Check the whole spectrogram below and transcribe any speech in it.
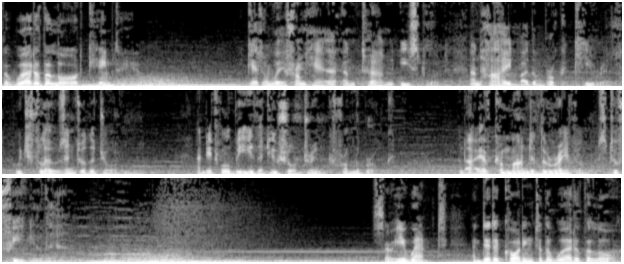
the word of the Lord came to him. Get away from here and turn eastward, and hide by the brook Kerith, which flows into the Jordan. And it will be that you shall drink from the brook. And I have commanded the ravens to feed you there. So he went and did according to the word of the Lord.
